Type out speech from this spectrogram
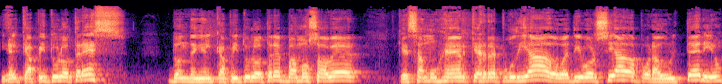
y el capítulo 3, donde en el capítulo 3 vamos a ver que esa mujer que es repudiada o es divorciada por adulterio,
